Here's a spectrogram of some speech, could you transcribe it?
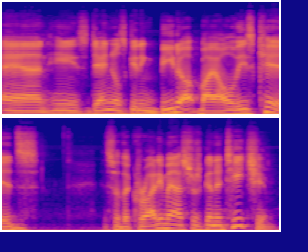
and he's Daniel's getting beat up by all these kids. And so the karate master is going to teach him.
